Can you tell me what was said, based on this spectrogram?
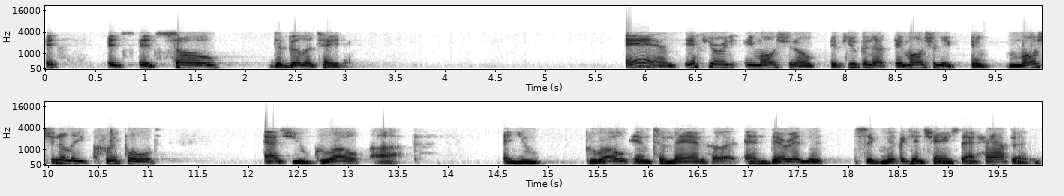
it it's it's so debilitating. And if you're emotional if you've been emotionally emotionally crippled as you grow up and you grow into manhood and there isn't significant change that happens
